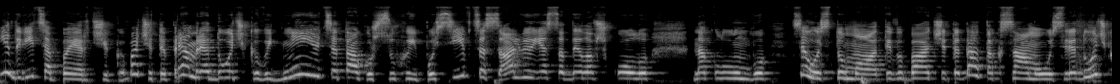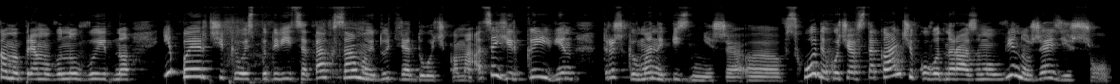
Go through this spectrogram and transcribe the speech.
І дивіться перчики. Бачите, прям рядочки видніються, також сухий посів. Це сальвію я садила в школу на клумбу. Це ось томати, ви бачите, да? так само ось рядочками, прямо воно видно. І перчики, ось подивіться, так само йдуть рядочками. А це гіркий, він трошки в мене пізніше е, всходить, хоча в стаканчику в одноразовому він уже зійшов.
